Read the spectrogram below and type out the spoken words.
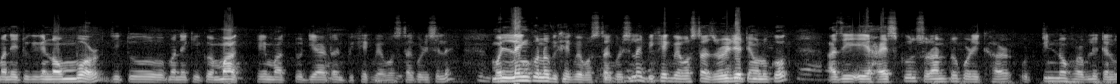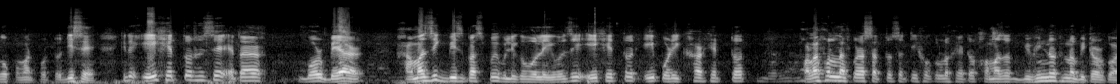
মানে এইটো কি নম্বৰ যিটো মানে কি কয় মাৰ্ক সেই মাৰ্কটো দিয়াৰ এটা বিশেষ ব্যৱস্থা কৰিছিলে মূল্যাংকনৰ বিশেষ ব্যৱস্থা কৰিছিলে। বিশেষ ব্যৱস্থাৰ জৰিয়তে তেওঁলোকক আজি এই হাইস্কুল চূড়ান্ত পৰীক্ষাৰ উত্তীৰ্ণ হোৱা বুলি তেওঁলোকক প্ৰমাণপত্ৰ দিছে। কিন্তু এই ক্ষেত্ৰত হৈছে এটা বৰ বেয়াৰ সামাজিক বীজ বাষ্পই বুলি ক'ব লাগিব যে এই ক্ষেত্ৰত এই পৰীক্ষাৰ ক্ষেত্ৰত ফলাফল লাভ কৰা ছাত্ৰ ছাত্ৰীসকলৰ ক্ষেত্ৰত সমাজত বিভিন্ন ধৰণৰ বিতৰ্ক আছে।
